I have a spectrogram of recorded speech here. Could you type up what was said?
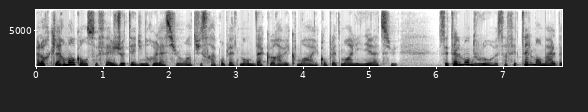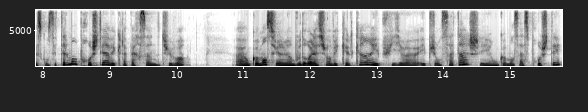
Alors clairement, quand on se fait jeter d'une relation, hein, tu seras complètement d'accord avec moi et complètement aligné là-dessus. C'est tellement douloureux, ça fait tellement mal parce qu'on s'est tellement projeté avec la personne, tu vois. Euh, on commence un bout de relation avec quelqu'un et puis euh, et puis on s'attache et on commence à se projeter.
